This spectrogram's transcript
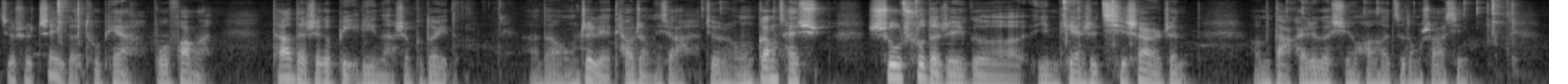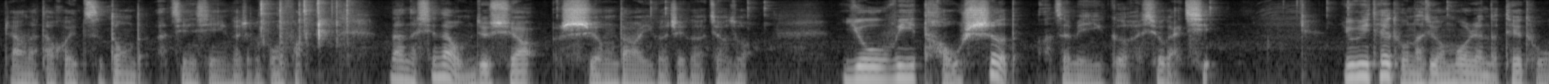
就是这个图片啊播放啊，它的这个比例呢是不对的。啊，但我们这里也调整一下，就是我们刚才输输出的这个影片是七十二帧，我们打开这个循环和自动刷新，这样呢，它会自动的进行一个这个播放。那呢，现在我们就需要使用到一个这个叫做 UV 投射的这么一个修改器。UV 贴图呢，就默认的贴图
